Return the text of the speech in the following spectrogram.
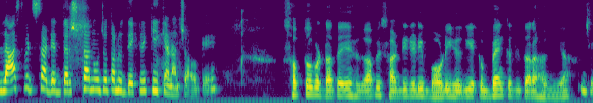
ਲਾਸਟ ਵਿੱਚ ਸਾਡੇ ਦਰਸ਼ਕਾਂ ਨੂੰ ਜੋ ਤੁਹਾਨੂੰ ਦੇਖ ਰਹੇ ਕੀ ਕਹਿਣਾ ਚਾਹੋਗੇ? ਸਭ ਤੋਂ ਵੱਡਾ ਤਾਂ ਇਹ ਹੈਗਾ ਵੀ ਸਾਡੀ ਜਿਹੜੀ ਬਾਡੀ ਹੈਗੀ ਇੱਕ ਬੈਂਕ ਦੀ ਤਰ੍ਹਾਂ ਹੈਗੀ ਆ। ਜੀ।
